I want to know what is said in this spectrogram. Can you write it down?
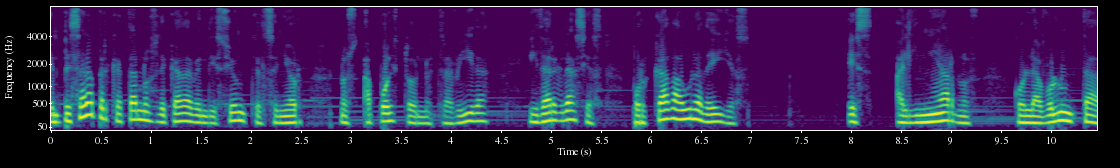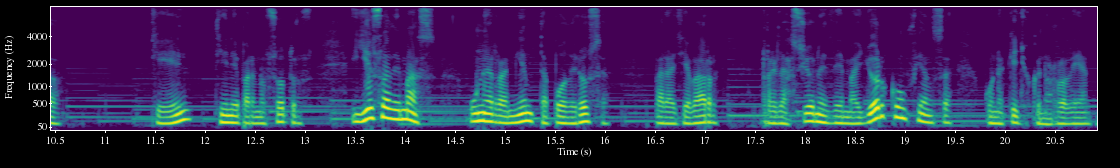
empezar a percatarnos de cada bendición que el Señor nos ha puesto en nuestra vida y dar gracias por cada una de ellas. Es alinearnos con la voluntad que Él tiene para nosotros y eso además una herramienta poderosa para llevar relaciones de mayor confianza con aquellos que nos rodean.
